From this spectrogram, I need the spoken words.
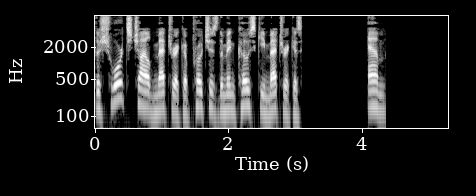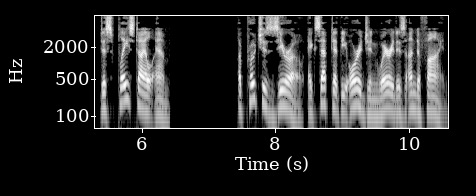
The Schwarzschild metric approaches the Minkowski metric as m display style m approaches 0 except at the origin where it is undefined.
